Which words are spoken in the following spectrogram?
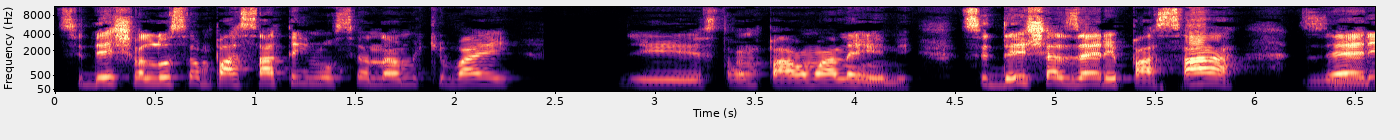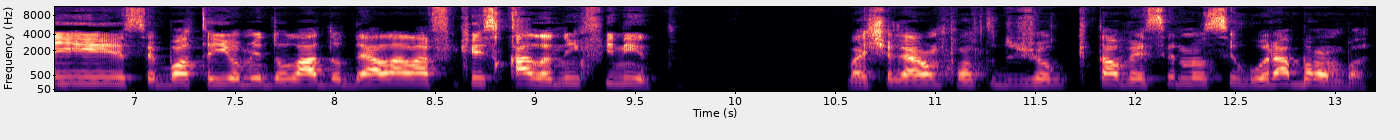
Se deixa a Lucian passar, tem Lucianami que vai estompar uma lane. Se deixa a Zeri passar, Zeri, hum. você bota Yumi do lado dela, ela fica escalando infinito. Vai chegar a um ponto do jogo que talvez você não segura a bomba.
